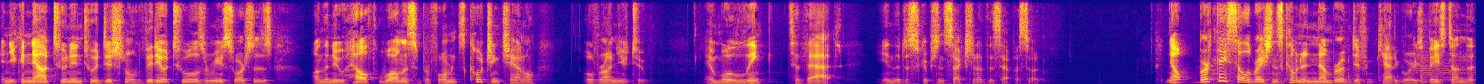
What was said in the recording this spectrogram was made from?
And you can now tune into additional video tools and resources on the new Health, Wellness, and Performance Coaching channel over on YouTube. And we'll link to that in the description section of this episode. Now, birthday celebrations come in a number of different categories based on the,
